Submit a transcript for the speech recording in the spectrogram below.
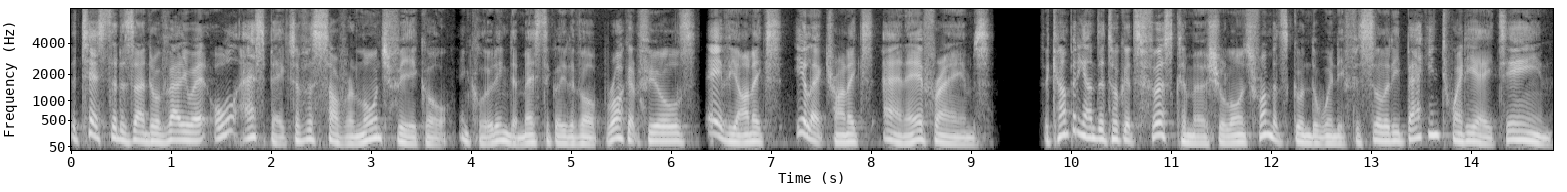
The tests are designed to evaluate all aspects of a sovereign launch vehicle, including domestically developed rocket fuels, avionics, electronics, and airframes. The company undertook its first commercial launch from its Goondiwindi facility back in 2018,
